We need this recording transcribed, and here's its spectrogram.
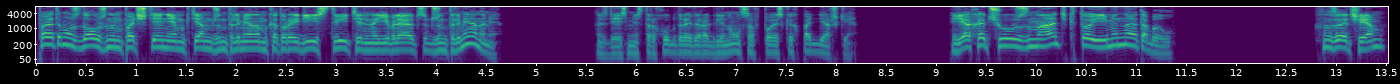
Поэтому с должным почтением к тем джентльменам, которые действительно являются джентльменами, здесь мистер Хубдрайвер оглянулся в поисках поддержки, я хочу узнать, кто именно это был. Зачем?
